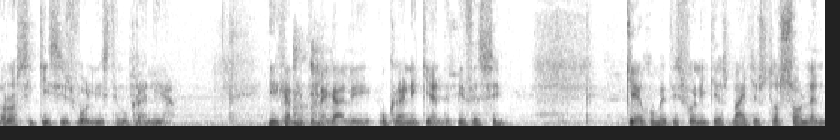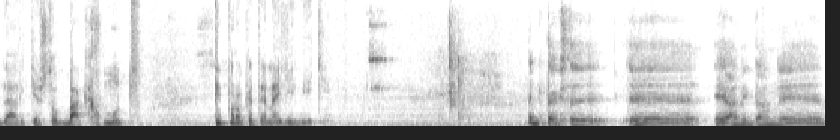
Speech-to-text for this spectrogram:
ρωσικής εισβολής στην Ουκρανία. Είχαμε τη μεγάλη Ουκρανική αντεπίθεση και έχουμε τις φωνικές μάχες στο Σόλενταρ και στο Μπακχμουτ. Τι πρόκειται να γίνει εκεί; Ε, κοιτάξτε, ε, εάν ήταν ε,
